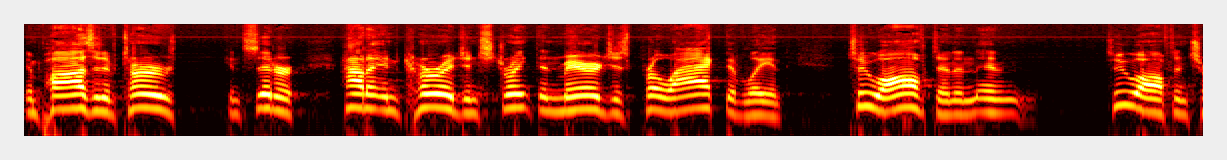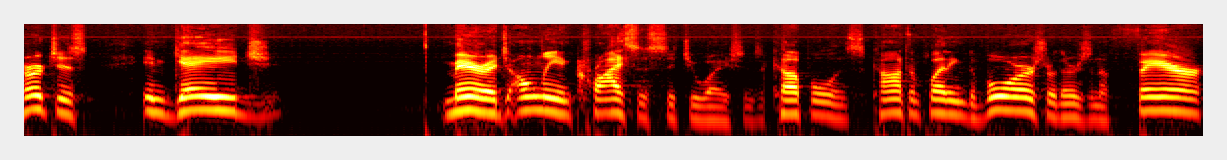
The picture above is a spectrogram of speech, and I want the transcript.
In positive terms, consider how to encourage and strengthen marriages proactively. And too often, and, and too often, churches engage marriage only in crisis situations. A couple is contemplating divorce, or there's an affair.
